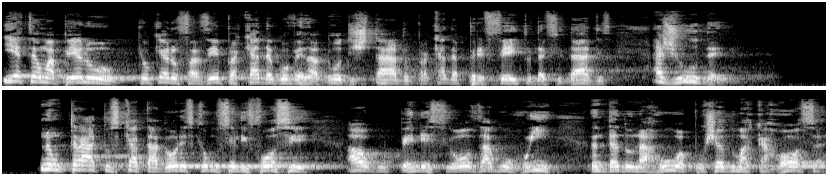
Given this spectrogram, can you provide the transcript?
E esse é um apelo que eu quero fazer para cada governador de estado, para cada prefeito das cidades. Ajudem. Não trata os catadores como se ele fosse algo pernicioso, algo ruim, andando na rua, puxando uma carroça,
